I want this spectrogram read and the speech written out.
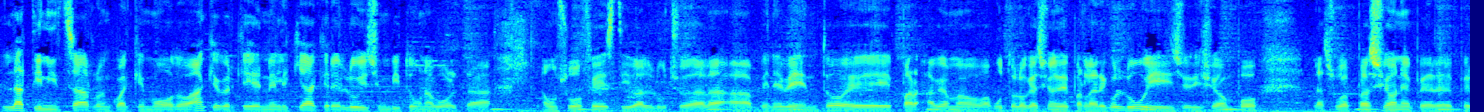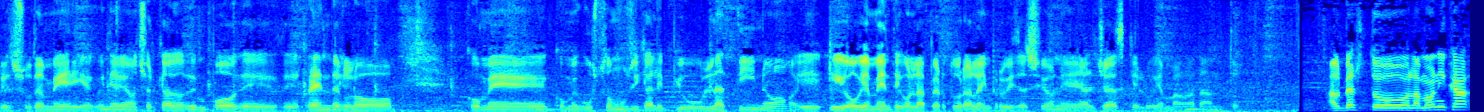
latinizzarlo in qualche modo, anche perché nelle chiacchiere lui ci invitò una volta a un suo festival Lucio Dalla a Benevento e par- abbiamo avuto l'occasione di parlare con lui, ci diceva un po' la sua passione per, per il Sud America, quindi abbiamo cercato un po' di renderlo come, come, gusto musicale più latino e, e ovviamente con l'apertura alla improvvisazione e al jazz che lui amava tanto. Alberto La Monica,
